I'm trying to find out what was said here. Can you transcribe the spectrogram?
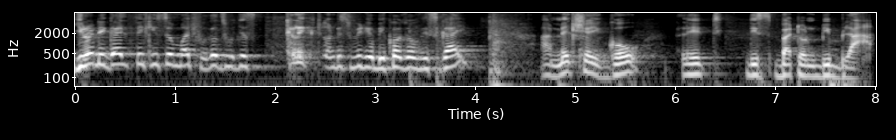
You ready, guys? Thank you so much for those who just clicked on this video because of this guy. And make sure you go let this button be black.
